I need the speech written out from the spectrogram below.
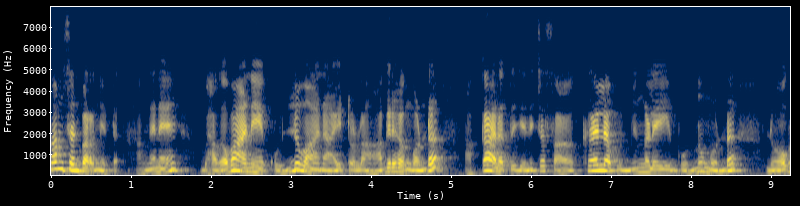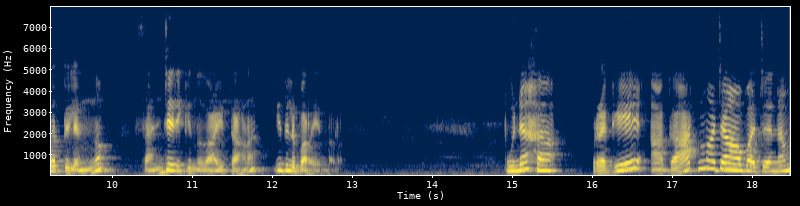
കംസൻ പറഞ്ഞിട്ട്. അങ്ങനെ ഭഗവാനെ കൊല്ലുവാനായിട്ടുള്ള ആഗ്രഹം കൊണ്ട് അക്കാലത്ത് ജനിച്ച സകല കുഞ്ഞുങ്ങളെയും കൊന്നും കൊണ്ട് ലോകത്തിലെങ്ങും സഞ്ചരിക്കുന്നതായിട്ടാണ് ഇതിൽ പറയുന്നത്. പുനഃ പ്രഗേ അഗാത്മജാവചനം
